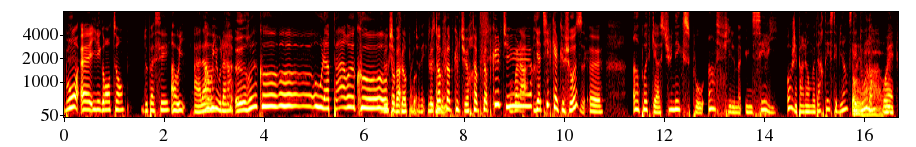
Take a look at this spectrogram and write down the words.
Bon, euh, il est grand temps de passer Ah oui, ah là. Ah oui, oulala. Reco ou la pas reco. le top flop, Ouais, le top flop culture. Top flop culture. Voilà. Y a-t-il quelque chose, euh, un podcast, une expo, un film, une série? Oh, j'ai parlé en mode arte, c'était bien, c'était Oh, doux, non? Ouais.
